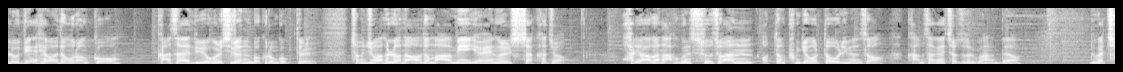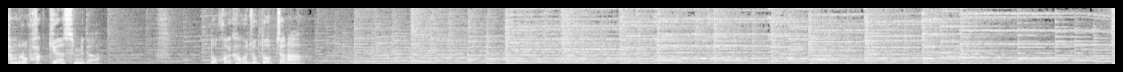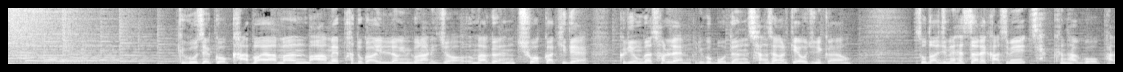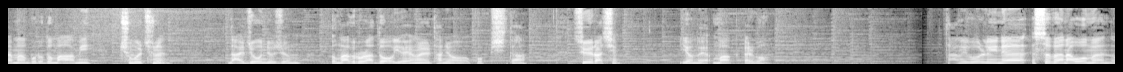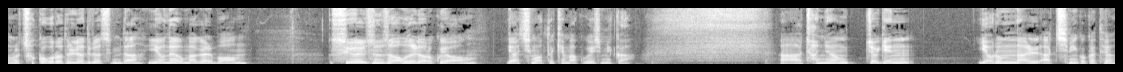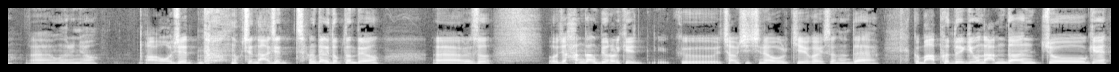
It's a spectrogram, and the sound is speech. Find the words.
멜로디에 해화동을 얹고 가사에 뉴욕을 실은 뭐 그런 곡들 전주가 흘러나와도 마음이 여행을 시작하죠. 화려하거나 혹은 수수한 어떤 풍경을 떠올리면서 감상에 젖어들고 하는데요. 누가 참으로 확 끼얹습니다. 너 거기 가본 적도 없잖아. 그곳에 꼭 가봐야만 마음의 파도가 일렁이는 건 아니죠. 음악은 추억과 기대, 그리움과 설렘, 그리고 모든 상상을 깨워주니까요. 쏟아지는 햇살에 가슴이 새큰하고 바람만 불어도 마음이 춤을 추는 날 좋은 요즘 음악으로라도 여행을 다녀봅시다. 수요일 아침 이연우의 음악 앨범 다미 볼린의 워먼 오늘 첫 곡으로 들려드렸습니다. 이연우의 음악 앨범 수요일 순서 오늘 열었고요. 이 아침 어떻게 맞고 계십니까? 아, 전형적인 여름날 아침인 것 같아요. 에, 오늘은요. 아, 어제, 어제 낮에 상당히 덥던데요. 에, 그래서 어제 한강변을 이렇게 그 잠시 지나올 기회가 있었는데 그 마포대교 남단 쪽에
